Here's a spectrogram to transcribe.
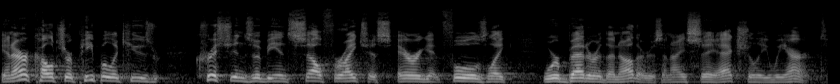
In our culture, people accuse Christians of being self righteous, arrogant fools like we're better than others. And I say, actually, we aren't.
